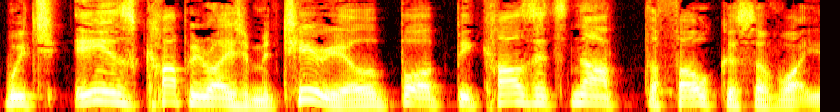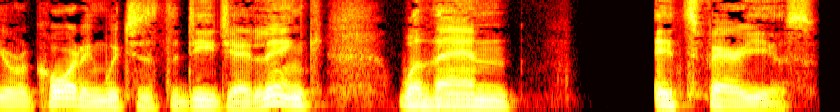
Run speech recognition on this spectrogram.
which is copyrighted material, but because it's not the focus of what you're recording, which is the DJ link, well then it's fair use.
